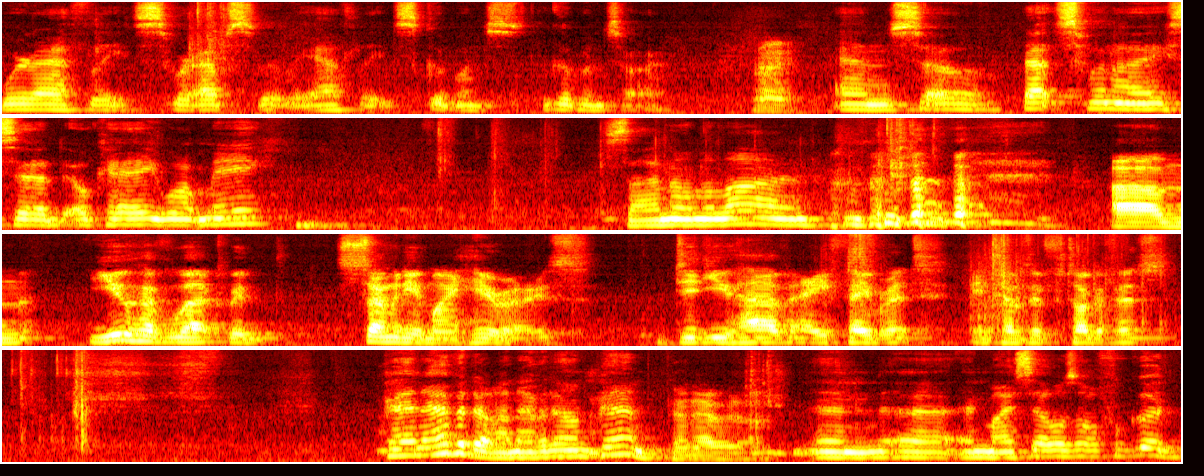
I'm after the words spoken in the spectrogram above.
we're athletes. We're absolutely athletes. Good ones. The good ones are. right. And so that's when I said, okay, you want me? Sign on the line. Um, you have worked with so many of my heroes. Did you have a favorite in terms of photographers? Penn Avedon, Avedon Penn. Pen Avedon. and uh, and Meisel was awful good.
